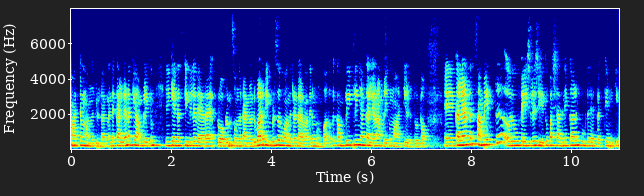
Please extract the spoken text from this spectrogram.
മാറ്റം വന്നിട്ടുണ്ടായിരുന്നു. എന്റെ കല്യാണമൊക്കെ ആകുമ്പോഴേക്കും എനിക്ക് എന്റെ സ്കിന്നിൽ വേറെ പ്രോബ്ലംസ് വന്നിട്ടുണ്ടായിരുന്നു. ഒരുപാട് പിമ്പിൾസ് ഒക്കെ വന്നിട്ടുണ്ടായിരുന്നു അതിന് മുമ്പ്. അതൊക്കെ കംപ്ലീറ്റ്ലി ഞാൻ കല്യാണം ആകുമ്പോഴേക്കും മാറ്റിയെടുത്തു കേട്ടോ കല്യാണത്തിന്റെ സമയത്ത് ഒരു ഫേഷ്യൽ ചെയ്തു. പക്ഷേ അതിനേക്കാളും കൂടുതൽ എഫക്റ്റ് എനിക്ക്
